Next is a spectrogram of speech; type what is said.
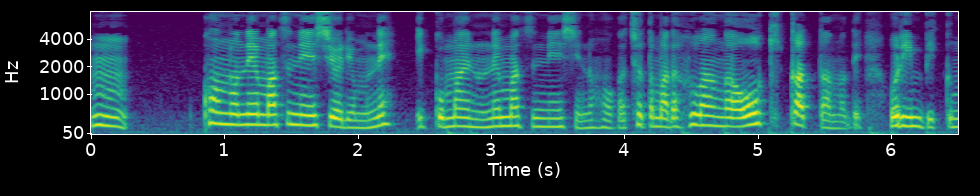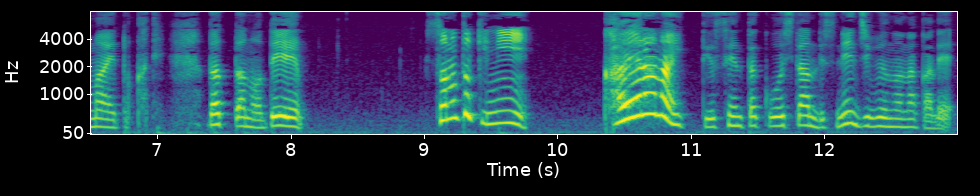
うん。この年末年始よりもね、一個前の年末年始の方がちょっとまだ不安が大きかったので、オリンピック前とかで。だったので、その時に帰らないっていう選択をしたんですね、自分の中で。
